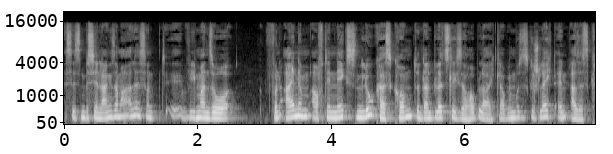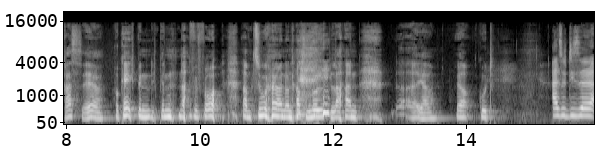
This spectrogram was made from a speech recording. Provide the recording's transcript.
es ist ein bisschen langsamer alles und wie man so von einem auf den nächsten Lukas kommt und dann plötzlich so hoppla, ich glaube, ich muss das Geschlecht ändern. Also es ist krass, ja. Okay, ich bin, ich bin nach wie vor am Zuhören und habe null Plan. äh, ja, ja, gut. Also diese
